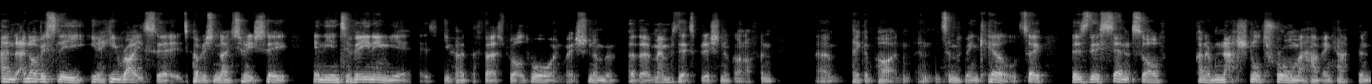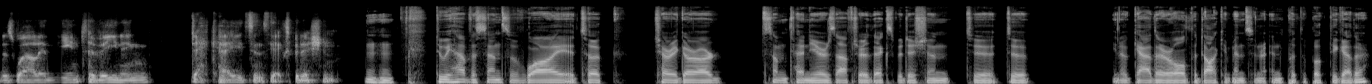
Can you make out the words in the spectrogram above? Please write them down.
and and obviously, you know, he writes it. It's published in 1922. In the intervening years, you had the First World War, in which a number of other members of the expedition have gone off and um, taken part, and, and some have been killed. So there's this sense of kind of national trauma having happened as well in the intervening decade since the expedition. Mm-hmm. Do we have a sense of why it took Cherry Garrard some ten years after the expedition to to you know gather all the documents and, and put the book together?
